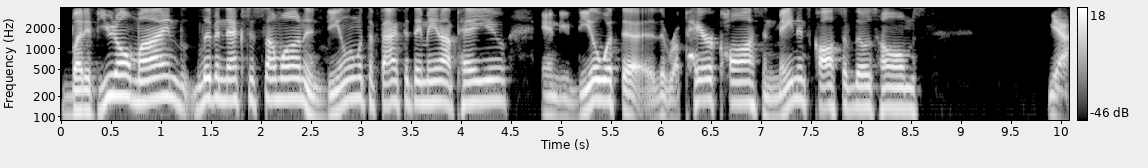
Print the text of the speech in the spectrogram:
But if you don't mind living next to someone and dealing with the fact that they may not pay you and you deal with the, the repair costs and maintenance costs of those homes, yeah,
